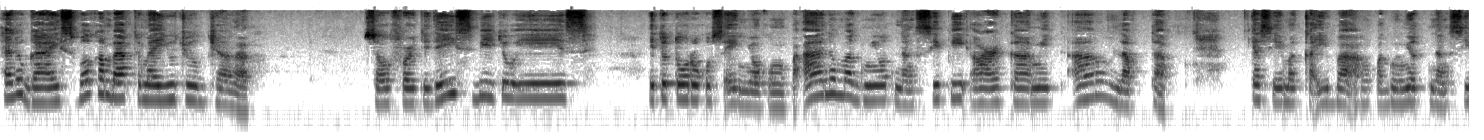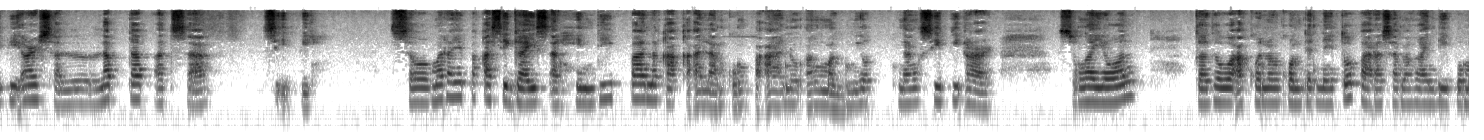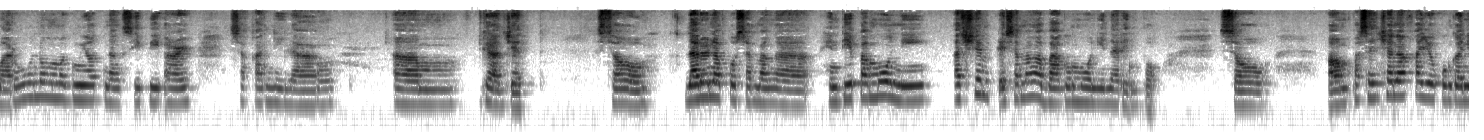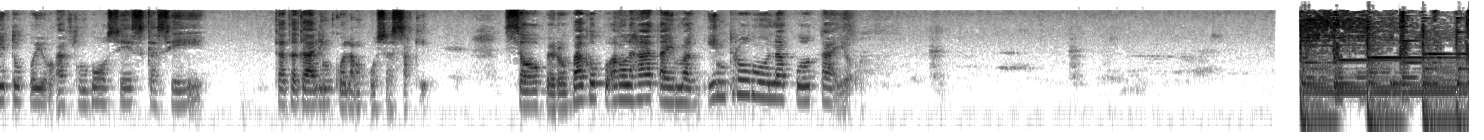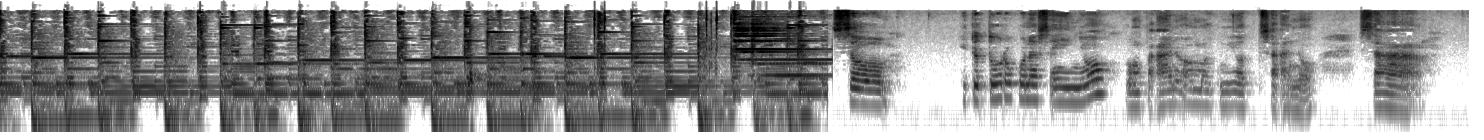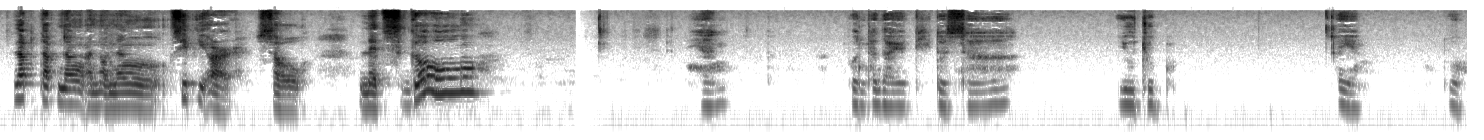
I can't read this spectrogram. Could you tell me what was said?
Hello guys, welcome back to my YouTube channel. So for today's video is ituturo ko sa inyo kung paano mag-mute ng CPR gamit ang laptop. Kasi magkaiba ang pag-mute ng CPR sa laptop at sa CP. So marami pa kasi guys ang hindi pa nakakaalam kung paano ang mag-mute ng CPR. So ngayon, gagawa ako ng content na ito para sa mga hindi po marunong mag-mute ng CPR sa kanilang um, gadget. So, lalo na po sa mga hindi pa muni at syempre sa mga bagong muni na rin po. So, um, pasensya na kayo kung ganito po yung aking boses kasi kagagaling ko lang po sa sakit. So, pero bago po ang lahat ay mag-intro muna po tayo. Ituturo ko na sa inyo kung paano ang mag-mute sa ano sa laptop ng ano ng CPR. So, let's go. Yan. Punta tayo dito sa YouTube. Ayan. Ito.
